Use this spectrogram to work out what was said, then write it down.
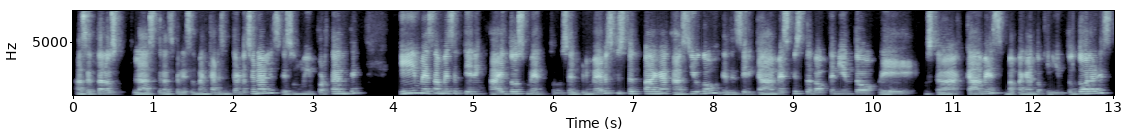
acepta los, las transferencias bancarias internacionales, eso es muy importante. Y mes a mes se tienen, hay dos métodos. El primero es que usted paga as you go, es decir, cada mes que usted va obteniendo, eh, usted va cada mes, va pagando 500 dólares.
